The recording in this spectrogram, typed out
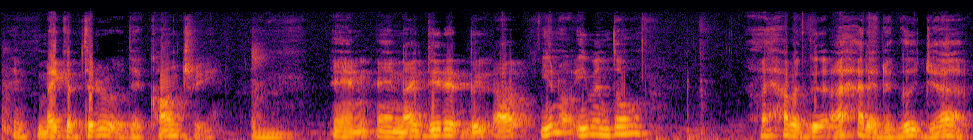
and make it through the country. And and I did it, uh, you know, even though I have a good, I had it a good job.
